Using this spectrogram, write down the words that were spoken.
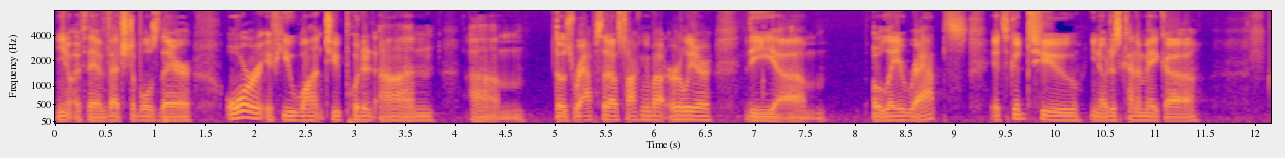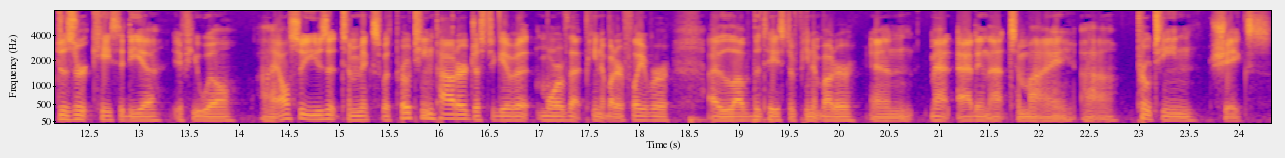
you know, if they have vegetables there, or if you want to put it on um, those wraps that I was talking about earlier, the um, Olé wraps. It's good to, you know, just kind of make a dessert quesadilla, if you will. I also use it to mix with protein powder just to give it more of that peanut butter flavor. I love the taste of peanut butter, and Matt adding that to my uh, protein shakes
